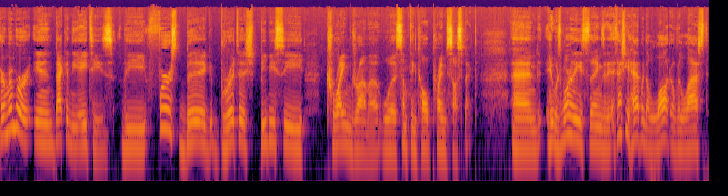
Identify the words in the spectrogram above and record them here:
remember in back in the 80s, the first big British BBC crime drama was something called Prime Suspect. And it was one of these things, and it's actually happened a lot over the last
